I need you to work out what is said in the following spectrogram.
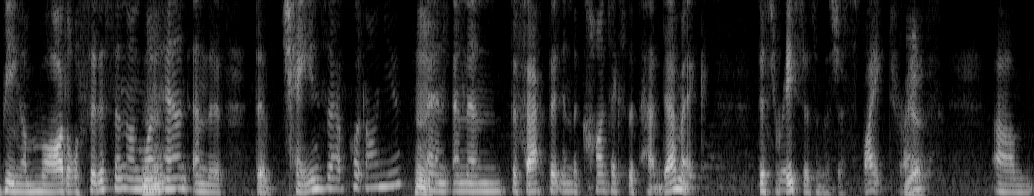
being a model citizen on one Mhm. hand, and the the chains that put on you, Hmm. and and then the fact that in the context of the pandemic, this racism has just spiked, right? Yes. Um,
